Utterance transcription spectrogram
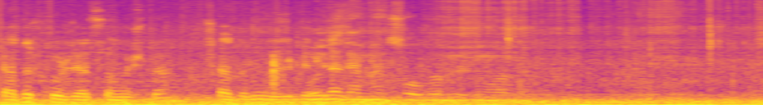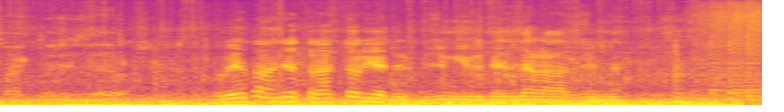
Çadır kuracağız sonuçta. Çadırın O dibinde. yüzden ben soldan dedim orada. Traktör izleri var. Buraya da ancak traktör gelir bizim gibi deliler haricinde.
